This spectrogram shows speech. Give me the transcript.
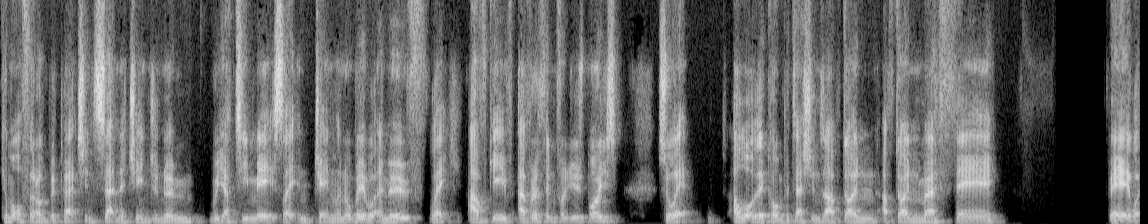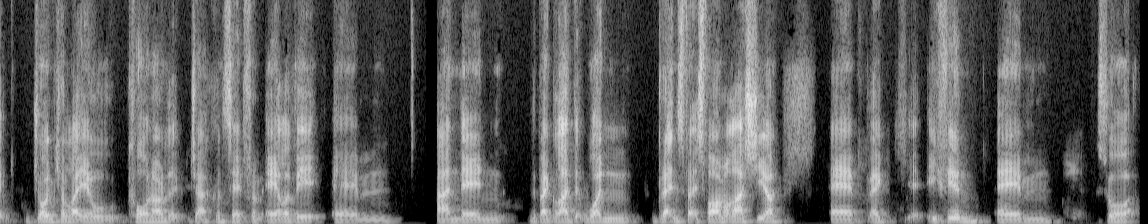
come off the rugby pitch and sit in the changing room with your teammates, like and generally not be able to move. Like I've gave everything for you boys. So like, a lot of the competitions I've done, I've done with uh, uh, like John Carlisle, Connor that Jaclyn said from Elevate, um, and then the big lad that won Britain's Fittest Farmer last year, uh, big Ethan. Um, so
